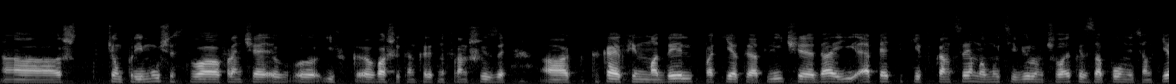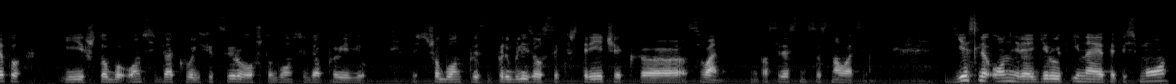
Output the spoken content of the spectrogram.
а, в чем преимущество франчай... Э, их, вашей конкретной франшизы, а, какая фин-модель, пакеты отличия, да, и опять-таки в конце мы мотивируем человека заполнить анкету, и чтобы он себя квалифицировал, чтобы он себя проявил. То есть, чтобы он приблизился к встрече к, э, с вами, непосредственно с основателем. Если он не реагирует и на это письмо,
